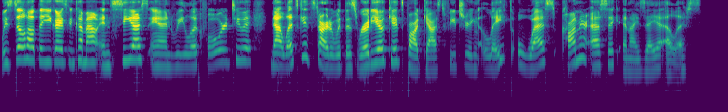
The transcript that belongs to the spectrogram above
we still hope that you guys can come out and see us, and we look forward to it. Now, let's get started with this Rodeo Kids podcast featuring Lathe West, Conner Essick, and Isaiah Ellis.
